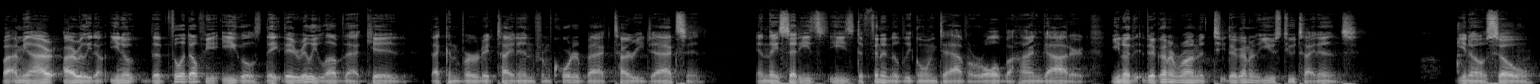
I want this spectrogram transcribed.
But I mean, I I really don't. You know, the Philadelphia Eagles they they really love that kid that converted tight end from quarterback Tyree Jackson, and they said he's he's definitively going to have a role behind Goedert. You know, they're going to run a two, they're going to use two tight ends. You know, so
